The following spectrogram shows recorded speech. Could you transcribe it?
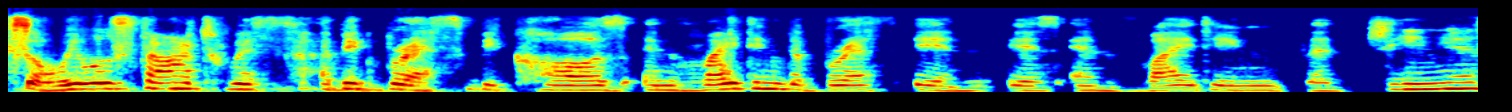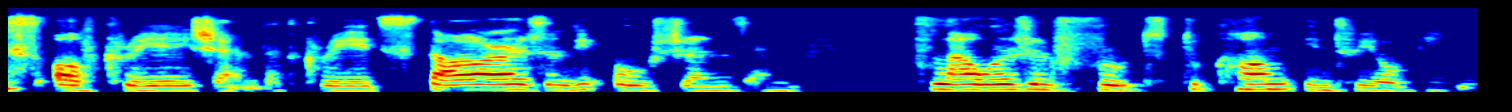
So we will start with a big breath because inviting the breath in is inviting the genius of creation that creates stars and the oceans and flowers and fruits to come into your being.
